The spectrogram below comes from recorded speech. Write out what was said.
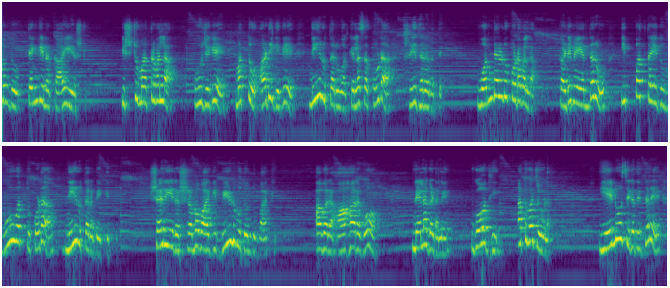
ಒಂದು ತೆಂಗಿನಕಾಯಿಯಷ್ಟು. ಇಷ್ಟು ಮಾತ್ರವಲ್ಲ, ಪೂಜೆಗೆ ಮತ್ತು ಅಡಿಗೆಗೆ ನೀರು ತರುವ ಕೆಲಸ ಕೂಡ ಶ್ರೀಧರರದ್ದೇ. ಒಂದೆರಡು ಕೊಡವಲ್ಲ, ಕಡಿಮೆ ಎಂದರೂ ಇಪ್ಪತ್ತೈದು ಮೂವತ್ತು ಕೊಡ ನೀರು ತರಬೇಕಿತ್ತು. ಶರೀರ ಶ್ರಮವಾಗಿ ಬೀಳುವುದೊಂದು ಬಾಕಿ. ಅವರ ಆಹಾರವೋ ನೆಲಗಡಲೆ, ಗೋಧಿ ಅಥವಾ ಜೋಳ. ಏನೂ ಸಿಗದಿದ್ದರೆ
